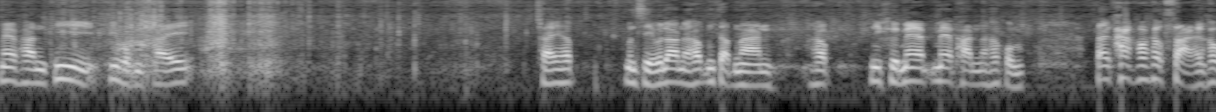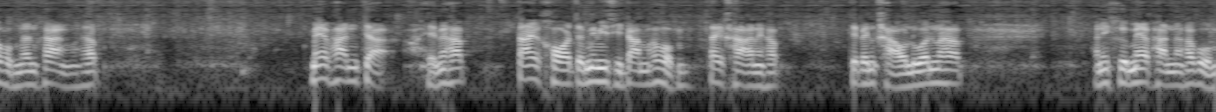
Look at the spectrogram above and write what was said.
แม่พันธุ์ที่ที่ผมใช้ ใช้ครับ มันเสียเวลาหนะครับ มันจับนานครับ นี่คือแม่แม่พันธุ์นะครับ ผม ด้านข้างเขาทักษะกันครับผมด้านข้างนะครับ แม่พันธุ์จะเห็นไหมครับ ใต้คอจะไม่มีสีดำครับผม ใต้คางนะครับ จะเป็นขาวล้วนนะครับ อันนี้คือแม่พันธุ์นะครับ ผม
